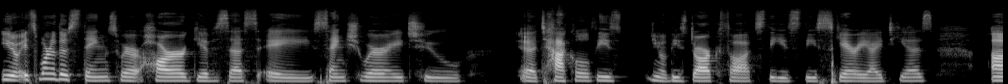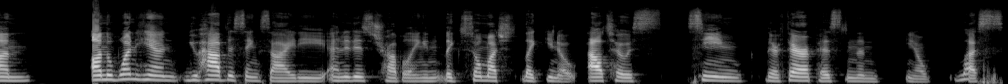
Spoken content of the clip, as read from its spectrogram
you know, it's one of those things where horror gives us a sanctuary to uh, tackle these, you know, these dark thoughts, these these scary ideas. Um, on the one hand, you have this anxiety, and it is troubling, and like so much, like you know, Alto is seeing their therapist and then you know less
